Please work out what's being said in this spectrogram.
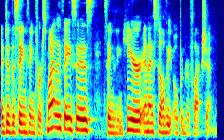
I did the same thing for smiley faces, same thing here, and I still have the open reflection.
